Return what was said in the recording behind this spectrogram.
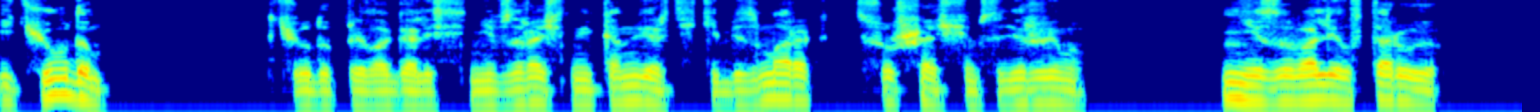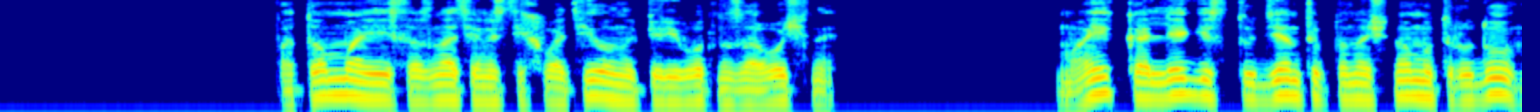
и чудом, к чуду прилагались невзрачные конвертики без марок с шуршащим содержимым, не завалил вторую. Потом моей сознательности хватило на перевод на заочное. Мои коллеги-студенты по ночному труду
